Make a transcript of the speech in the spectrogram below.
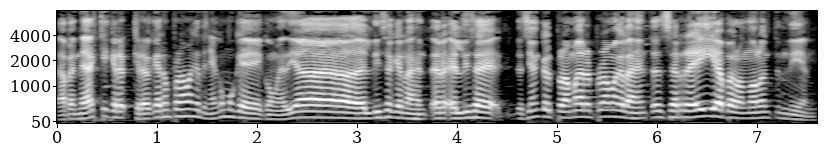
La pendeja es que creo, creo que era un programa que tenía como que comedia. Él dice que la gente. Él dice. Decían que el programa era el programa que la gente se reía, pero no lo entendían.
